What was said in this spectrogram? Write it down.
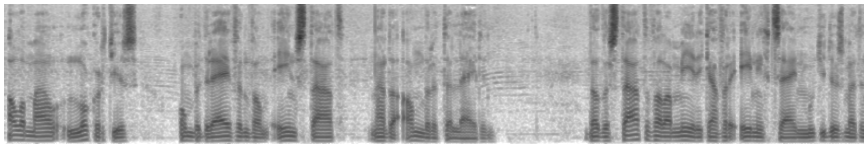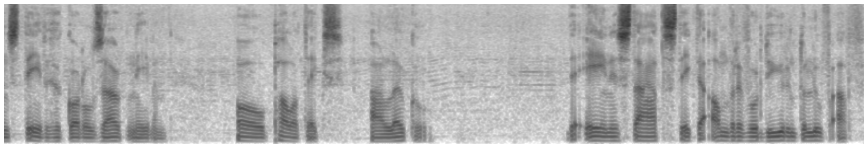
Allemaal lokkertjes om bedrijven van één staat naar de andere te leiden. Dat de staten van Amerika verenigd zijn, moet je dus met een stevige korrel zout nemen. All politics are local. De ene staat steekt de andere voortdurend de loef af.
